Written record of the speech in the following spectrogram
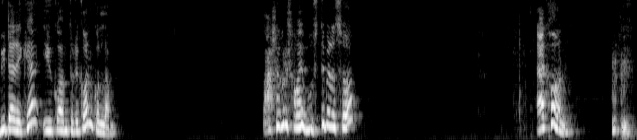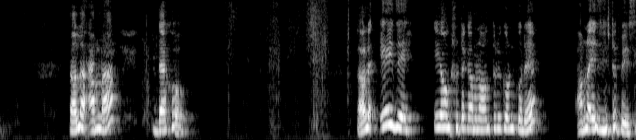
বিটা রেখে ইউকে অন্তরীকরণ করলাম। তো আশা করি সবাই বুঝতে পেরেছ। এখন তাহলে আমরা দেখো, তাহলে এই যে এই অংশটাকে আমরা অন্তরীকরণ করে আমরা এই জিনিসটা পেয়েছি।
